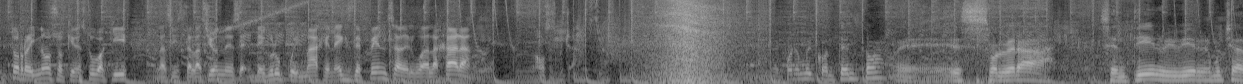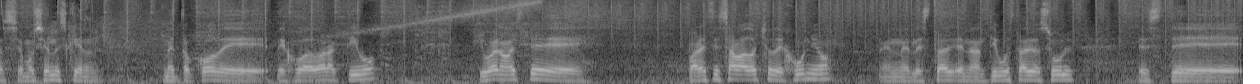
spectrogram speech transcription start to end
Héctor Reynoso, quien estuvo aquí en las instalaciones de Grupo Imagen, ex defensa del Guadalajara. Vamos a escuchar. Me pone muy contento, eh, es volver a sentir, vivir muchas emociones que me tocó de, jugador activo. Y bueno, este, para este sábado 8 de junio, en el, estadio, en el antiguo Estadio Azul, este,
